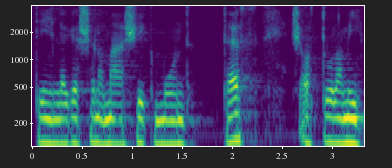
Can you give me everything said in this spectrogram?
ténylegesen a másik mond tesz, és attól, ami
